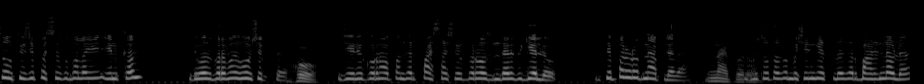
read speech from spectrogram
चौतीसशे पस्तीस तुम्हाला इन्कम दिवसभरामध्ये होऊ शकतं. हो. जेणेकरून आपण जर पाच सहाशे रुपये रोजंदारीत गेलो तर ते परवडत नाही आपल्याला. नाही तुम्ही बरोबर स्वतःचं मशीन घेतलं जर भाडं लावलं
